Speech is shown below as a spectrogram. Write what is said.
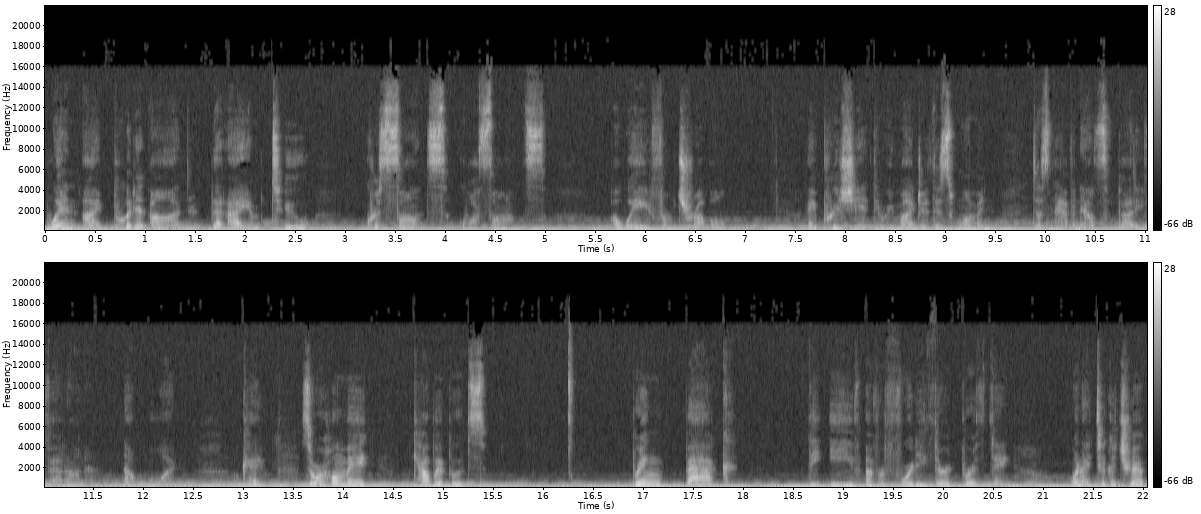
when I put it on that I am two croissants, croissants away from trouble. I appreciate the reminder this woman doesn't have an ounce of body fat on her. Not one. Okay? So her homemade cowboy boots bring back the eve of her 43rd birthday when I took a trip.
